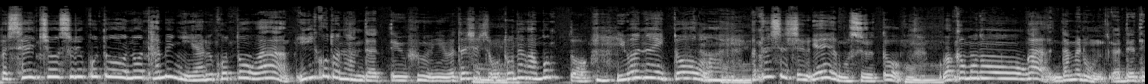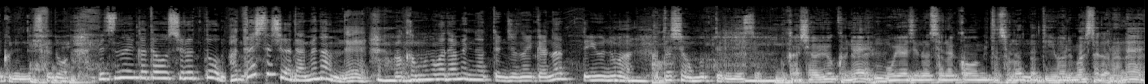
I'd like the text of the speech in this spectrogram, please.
ぱり成長することのためにやることはいいことなんだっていうふうに私たち大人がもっと言わないと、私たちややもすると、若者がダメ論が出てくるんですけど、別の言い方をすると、私たちがダメなんで、若者がダメになってるんじゃないかなっていうのは、私は思ってるんですよ。昔はよくね、親父の背中を見て育ったって言われましたからね、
